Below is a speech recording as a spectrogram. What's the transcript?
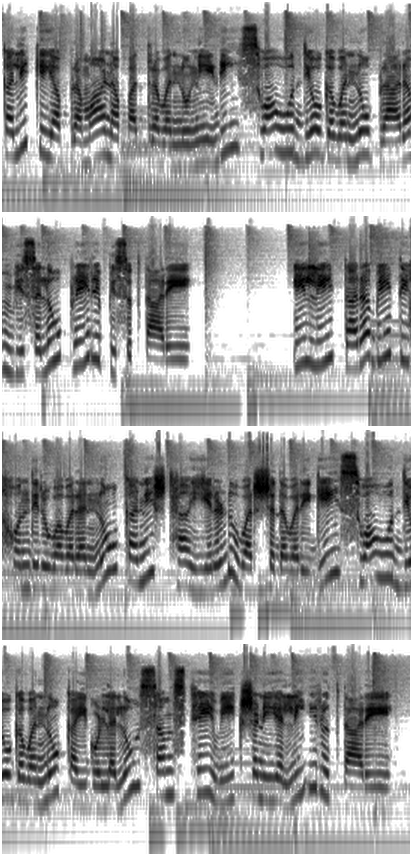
ಕಲಿಕೆಯ ಪ್ರಮಾಣ ಪತ್ರವನ್ನು ನೀಡಿ ಸ್ವಉದ್ಯೋಗವನ್ನು ಪ್ರಾರಂಭಿಸಲು ಪ್ರೇರೇಪಿಸುತ್ತಾರೆ. ಇಲ್ಲಿ ತರಬೇತಿ ಹೊಂದಿರುವವರನ್ನು ಕನಿಷ್ಠ ಎರಡು ವರ್ಷದವರೆಗೆ ಸ್ವಉದ್ಯೋಗವನ್ನು ಕೈಗೊಳ್ಳಲು ಸಂಸ್ಥೆ ವೀಕ್ಷಣೆಯಲ್ಲಿ ಇರುತ್ತಾರೆ.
